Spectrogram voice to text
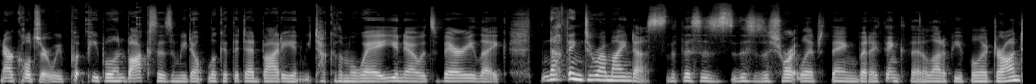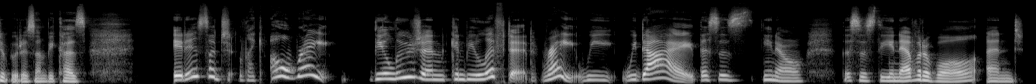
in our culture we put people in boxes and we don't look at the dead body and we tuck them away you know it's very like nothing to remind us that this is this is a short-lived thing but i think that a lot of people are drawn to buddhism because it is such like oh right the illusion can be lifted right? We we die. This is you know this is the inevitable. And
